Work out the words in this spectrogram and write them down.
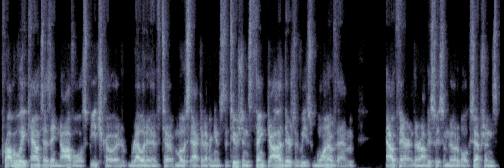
probably counts as a novel speech code relative to most academic institutions. Thank God there's at least one of them out there. And there are obviously some notable exceptions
